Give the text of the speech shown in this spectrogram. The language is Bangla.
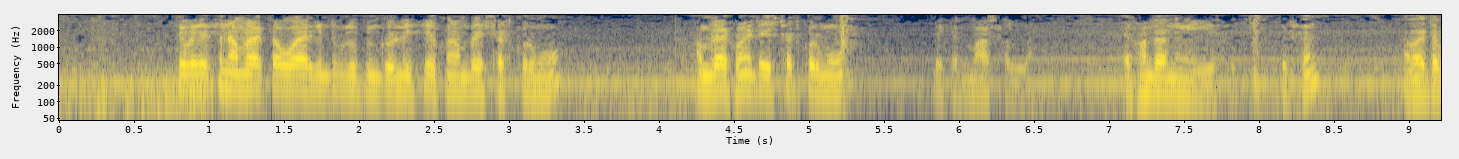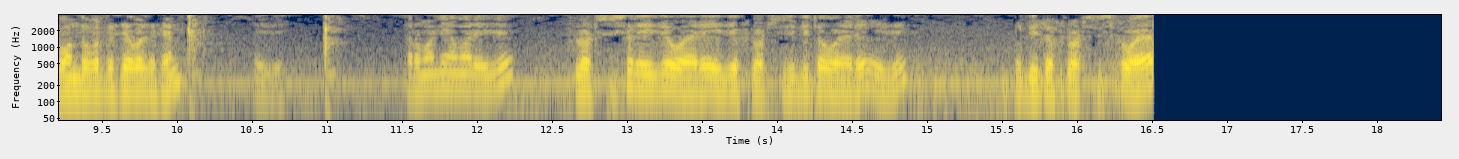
তবে দেখছেন, আমরা একটা ওয়্যার কিন্তু গ্রুপিং করে নিয়েছি, এখন আমরা স্টার্ট করব আমরা এখন এটা স্টার্ট করব দেখেন মার্শাল্লাহ এখন রানিং হয়ে গেছে, দেখছেন? আমরা এটা বন্ধ করতেছি, আবার দেখেন, এই যে, তার মানে আমার এই যে ফ্লট সুইচের এই যে ওয়ারে এই যে ফ্লট সুইচের দুটো ওয়ারে এই যে এই দুটো ফ্লট সুইচের ওয়্যার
